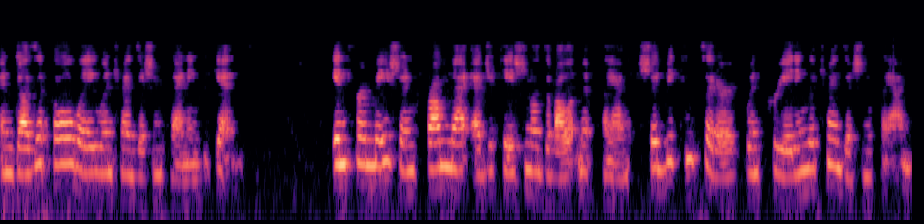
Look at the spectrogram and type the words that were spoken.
and doesn't go away when transition planning begins. Information from that educational development plan should be considered when creating the transition plan,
